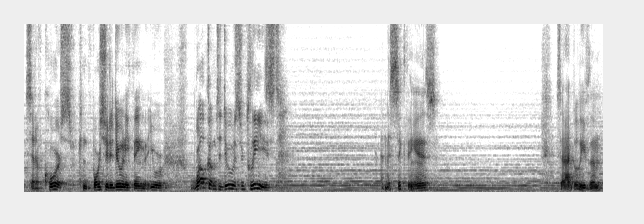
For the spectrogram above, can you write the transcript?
He said, of course, we can force you to do anything, that you were welcome to do as you pleased. And the sick thing is, is that I believe them.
